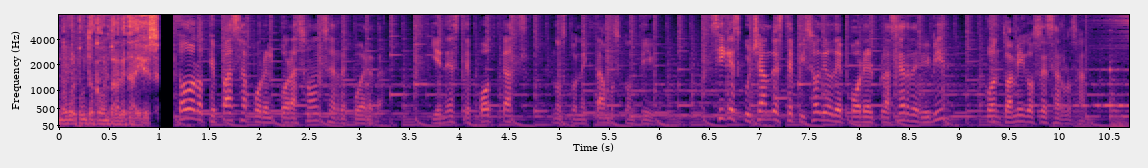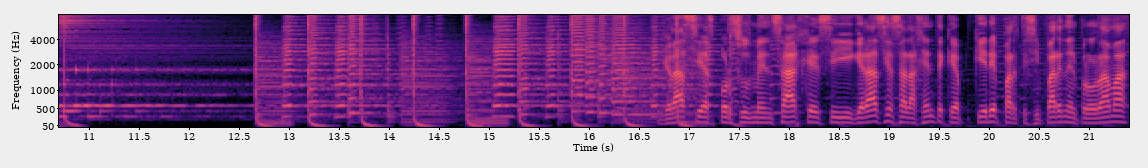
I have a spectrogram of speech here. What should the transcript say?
para detalles. Todo lo que pasa por el corazón se recuerda. Y en este podcast nos conectamos contigo. Sigue escuchando este episodio de Por el placer de vivir con tu amigo César Lozano. Gracias por sus mensajes y gracias a la gente que quiere participar en el programa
